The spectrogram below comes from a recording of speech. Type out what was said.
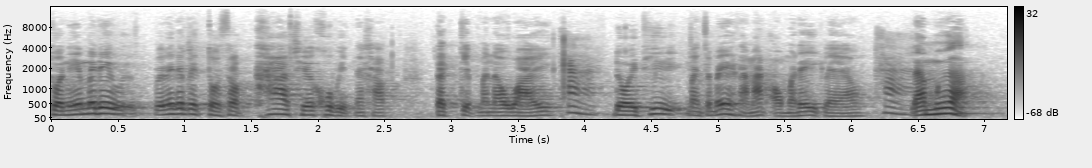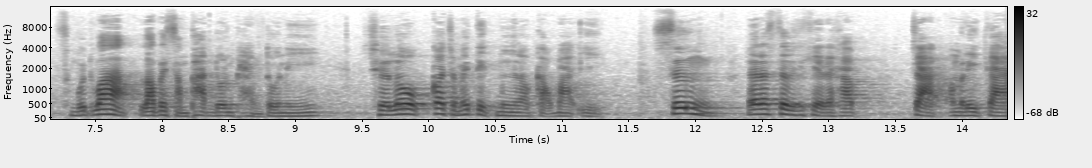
ตัวนี้ไม่ได้ไม่ได้เป็นตัวสำหรับฆ่าเชื้อโควิดนะครับแต่เก็บมันเอาไว้ค่ะโดยที่มันจะไม่สามารถออกมาได้อีกแล้วค่ะและเมื่อสมมุติว่าเราไปสัมผัสโดนแผ่นตัวนี้ เชื้อโรคก็จะไม่ติดมือเรากลับมาอีก ซึ่งได้รับเซอร์ติฟิเคตนะครับจากอเมริกา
